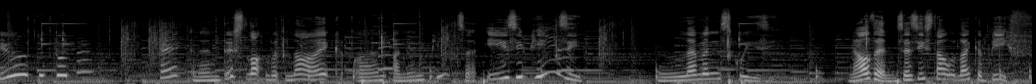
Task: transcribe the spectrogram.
You, toot. Okay, and then this lot would like an onion pizza. Easy peasy. Lemon squeezy. Now then, Zezzy Stout would like a beef.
